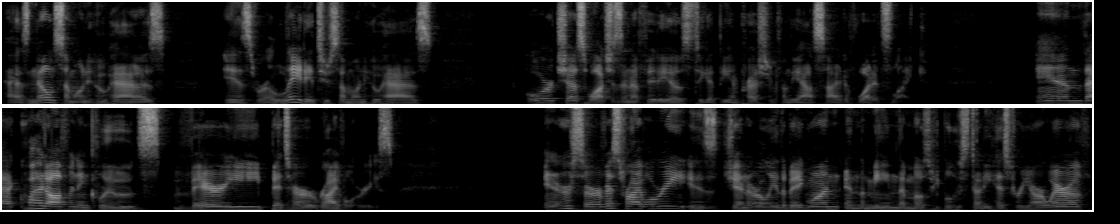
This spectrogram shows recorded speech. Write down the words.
has known someone who has, is related to someone who has, or just watches enough videos to get the impression from the outside of what it's like. And that quite often includes very bitter rivalries. Inter service rivalry is generally the big one and the meme that most people who study history are aware of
